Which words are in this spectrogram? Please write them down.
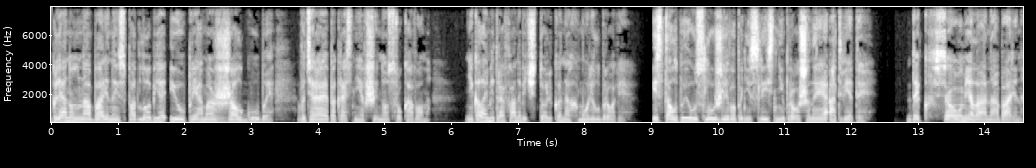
глянул на барина из-под лобья и упрямо сжал губы, вытирая покрасневший нос рукавом. Николай Митрофанович только нахмурил брови. Из толпы услужливо понеслись непрошенные ответы. «Дык, все умела она, барин.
